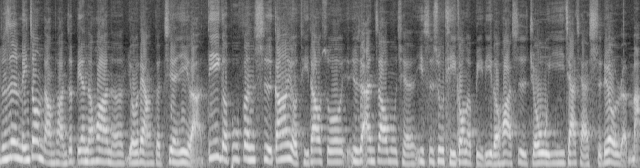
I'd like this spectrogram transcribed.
就是民众党团这边的话呢，有两个建议啦。第一个部分是刚刚有提到说，就是按照目前议事书提供的比例的话，是九五一加起来十六人嘛。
